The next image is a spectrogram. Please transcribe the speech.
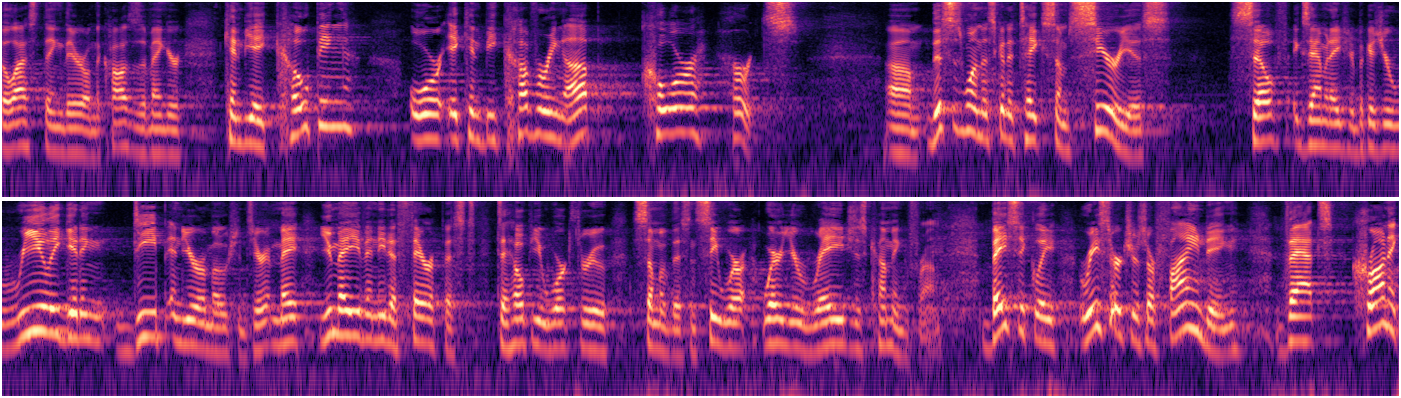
the last thing there on the causes of anger, can be a coping or it can be covering up core hurts. Um, this is one that's going to take some serious self examination because you're really getting deep into your emotions here. It may, you may even need a therapist to help you work through some of this and see where, where your rage is coming from. Basically, researchers are finding that chronic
